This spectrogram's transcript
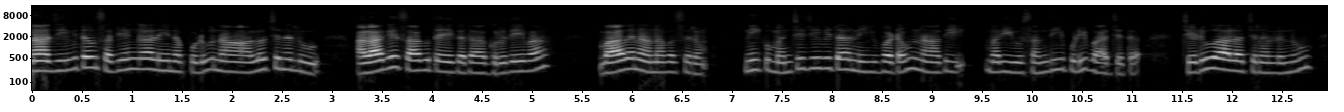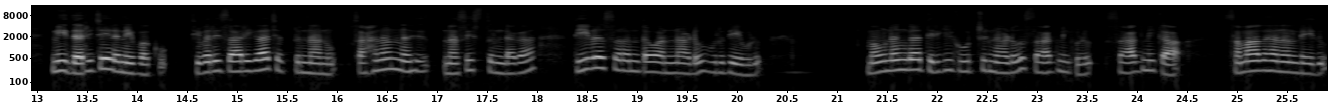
నా జీవితం సవ్యంగా లేనప్పుడు నా ఆలోచనలు అలాగే సాగుతాయి కదా గురుదేవా? వాదన అనవసరం. నీకు మంచి జీవితాన్ని ఇవ్వటం నాది మరియు సందీపుడి బాధ్యత. చెడు ఆలోచనలను నీ దరిచేరనివ్వకు. చివరిసారిగా చెప్తున్నాను. సహనం నశి నశిస్తుండగా తీవ్ర స్వరంతో అన్నాడు గురుదేవుడు. మౌనంగా తిరిగి కూర్చున్నాడు సాగ్నికుడు. సాగ్నిక సమాధానం లేదు.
